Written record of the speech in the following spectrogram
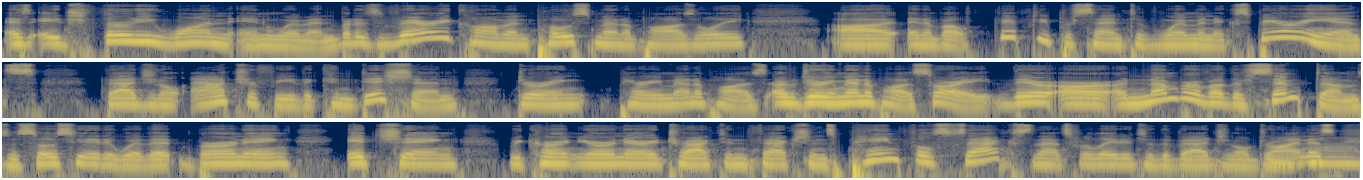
as age 31 in women, but it's very common postmenopausally, uh, and about 50% of women experience vaginal atrophy, the condition during perimenopause, uh, during menopause. Sorry, there are a number of other symptoms associated with it: burning, itching, recurrent urinary tract infections, painful sex, and that's related to the vaginal dryness, mm-hmm.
